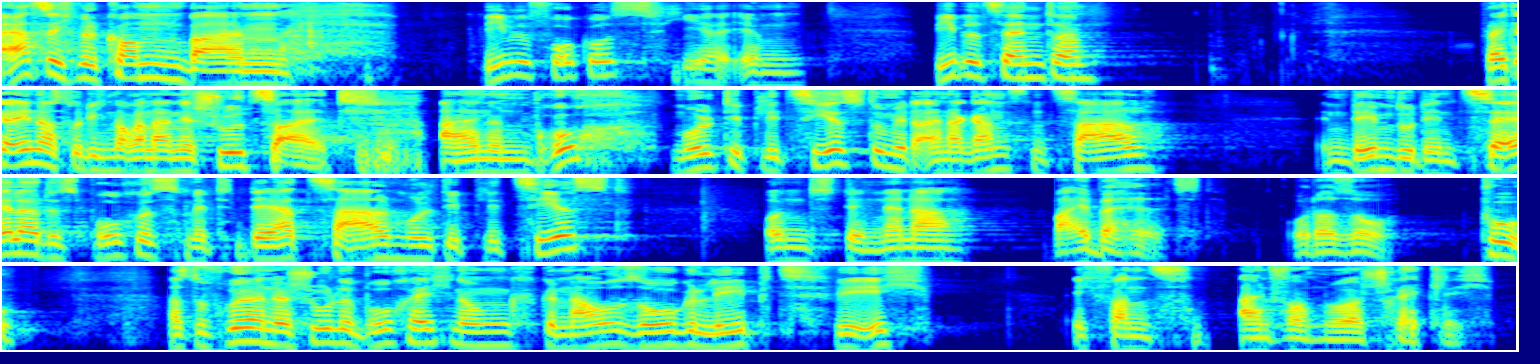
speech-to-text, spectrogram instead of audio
Ja, herzlich willkommen beim Bibelfokus hier im Bibelcenter. Vielleicht erinnerst du dich noch an deine Schulzeit. Einen Bruch multiplizierst du mit einer ganzen Zahl, indem du den Zähler des Bruches mit der Zahl multiplizierst und den Nenner beibehältst. Oder so. Puh. Hast du früher in der Schule Bruchrechnung genau so gelebt wie ich? Ich fand's einfach nur schrecklich.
